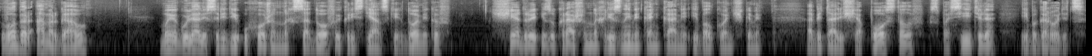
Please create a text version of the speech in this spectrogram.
В Обер-Амергау мы гуляли среди ухоженных садов и крестьянских домиков, щедро изукрашенных резными коньками и балкончиками, обиталище апостолов, Спасителя и Богородицы.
